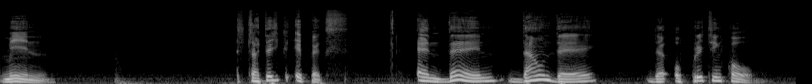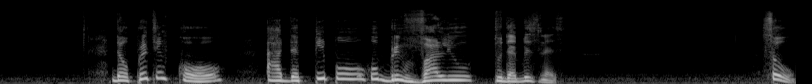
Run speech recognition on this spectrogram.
I mean strategic apex. And then down there, the operating core. The operating core are the people who bring value to the business. So,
